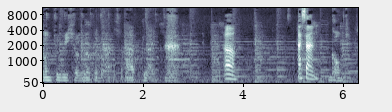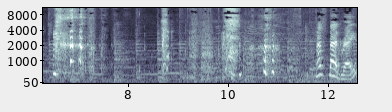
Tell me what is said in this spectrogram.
Don't you wish your girlfriend was hot like me? Oh. Asan? Gong Cha. Not bad, right?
